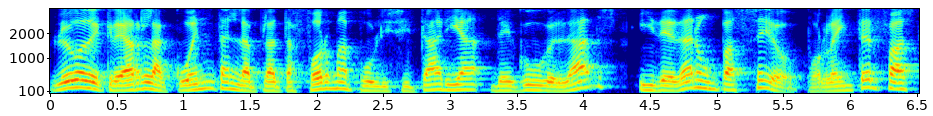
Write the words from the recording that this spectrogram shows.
Luego de crear la cuenta en la plataforma publicitaria de Google Ads y de dar un paseo por la interfaz,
